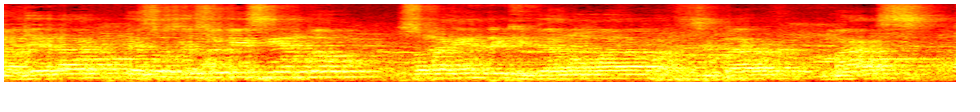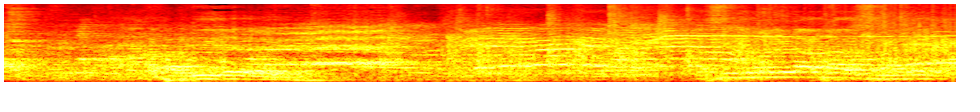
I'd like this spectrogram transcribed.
Mayera, esos que estoy diciendo son la gente que ya no van a participar más a partir de hoy. Así que un aplauso, Mayera.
